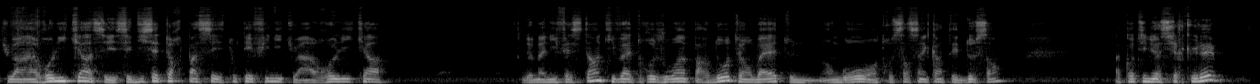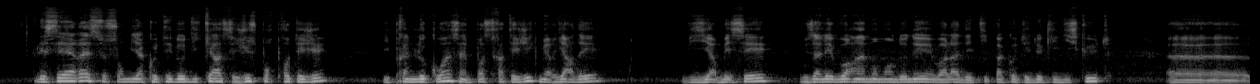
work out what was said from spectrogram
tu as un reliquat, c'est 17 heures passées, tout est fini, tu as un reliquat de manifestants qui va être rejoint par d'autres et on va être en gros entre 150 et 200 à continuer à circuler. Les CRS se sont mis à côté d'Audica, c'est juste pour protéger. Ils prennent le coin, c'est un poste stratégique, mais regardez, visière baissée, vous allez voir à un moment donné voilà, des types à côté d'eux qui discutent. Euh,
